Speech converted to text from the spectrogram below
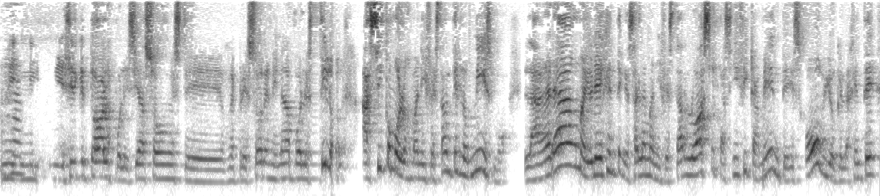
Ni, decir que todas las policías son este, represores ni nada por el estilo. Así como los manifestantes, lo mismo. La gran mayoría de gente que sale a manifestar lo hace pacíficamente. Es obvio que la gente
